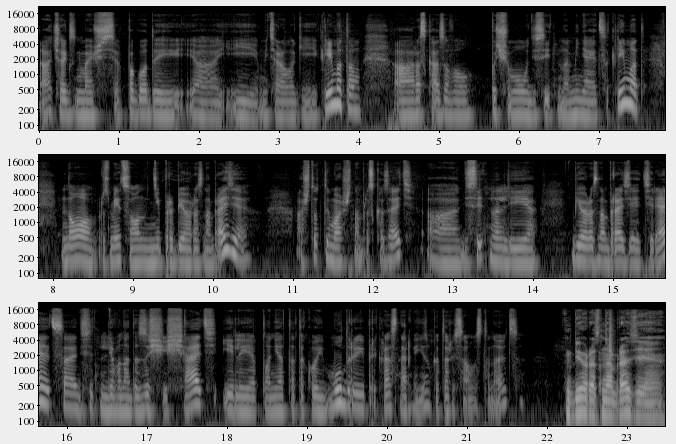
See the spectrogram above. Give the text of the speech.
а, человек, занимающийся погодой и метеорологией и климатом, рассказывал, почему действительно меняется климат но, разумеется, он не про биоразнообразие. А что ты можешь нам рассказать? А, действительно ли биоразнообразие теряется, действительно ли его надо защищать, или планета такой мудрый, прекрасный организм, который сам восстановится? Биоразнообразие,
